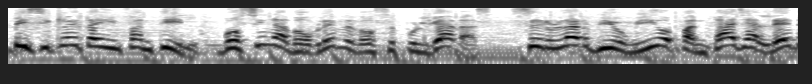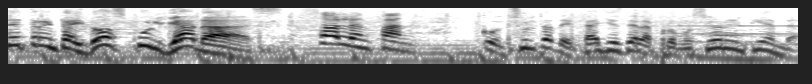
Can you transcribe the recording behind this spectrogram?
Bicicleta infantil, bocina doble de 12 pulgadas, celular o pantalla LED de 32 pulgadas. Solo en FAMSA. Consulta detalles de la promoción en tienda.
